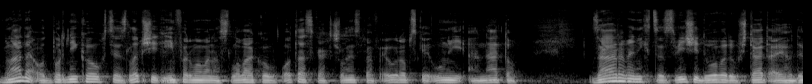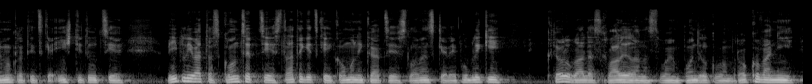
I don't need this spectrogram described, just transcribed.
Vláda odborníkov chce zlepšiť informovanosť Slovákov v otázkach členstva v Európskej únii a NATO – Zároveň chce zvýšiť dôveru v štát a jeho demokratické inštitúcie. Vyplýva to z koncepcie strategickej komunikácie Slovenskej republiky, ktorú vláda schválila na svojom pondelkovom rokovaní.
